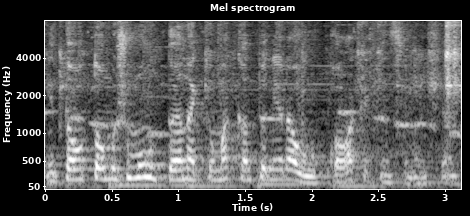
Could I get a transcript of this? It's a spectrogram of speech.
então estamos montando aqui uma cantoneira U. Coloca aqui em cima, Alexandre.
